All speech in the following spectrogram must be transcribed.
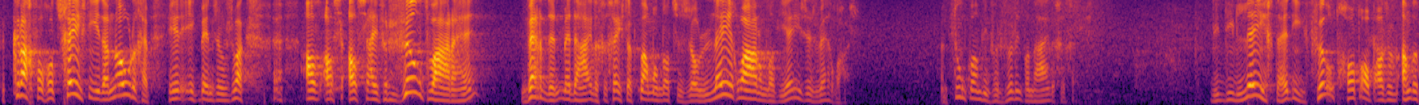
De kracht van Gods geest die je dan nodig hebt. Heer, ik ben zo zwak. Eh, als, als, als zij vervuld waren, hè, werden met de Heilige Geest. Dat kwam omdat ze zo leeg waren, omdat Jezus weg was. En toen kwam die vervulling van de Heilige Geest. Die, die leegte, hè, die vult God op als we aan de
